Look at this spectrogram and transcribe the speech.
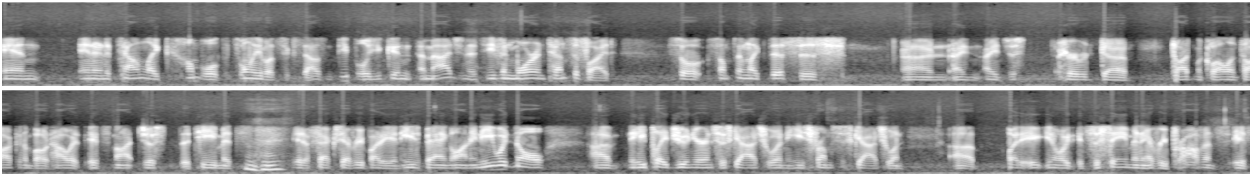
And and in a town like Humboldt, it's only about 6,000 people, you can imagine it's even more intensified. So something like this is, uh, I, I just heard uh, Todd McLellan talking about how it, it's not just the team; it's mm-hmm. it affects everybody, and he's bang on. And he would know. Uh, he played junior in Saskatchewan. He's from Saskatchewan, uh, but it, you know it's the same in every province. It's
